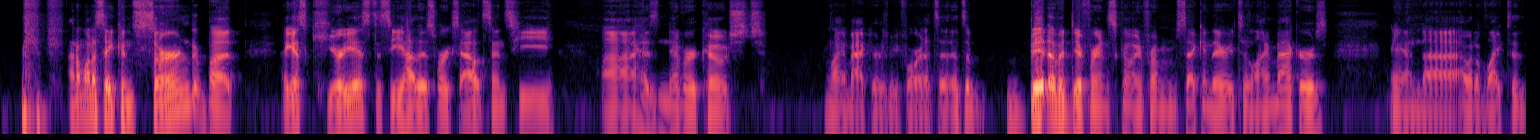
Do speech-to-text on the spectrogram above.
I don't want to say concerned, but I guess curious to see how this works out since he uh has never coached linebackers before. That's a that's a bit of a difference going from secondary to linebackers. And uh, I would have liked to,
